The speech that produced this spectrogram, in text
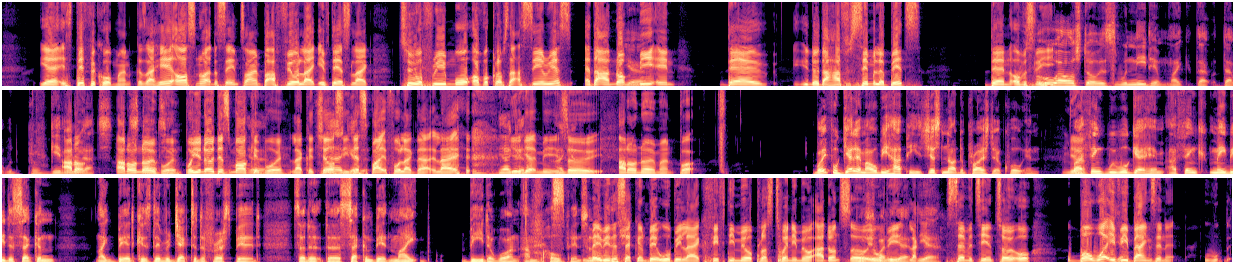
yeah, it's difficult, man, because I hear Arsenal at the same time, but I feel like if there's like two or three more other clubs that are serious and that are not Yeah. meeting their, you know, that have similar bids, then obviously who else though is would need him like that? That would give I don't, that. I don't know, starting. boy. But you know this market, Yeah. boy. Like a Chelsea, get they're it. spiteful like that. Like Yeah, you get get me. I get so I don't know, man. But But if we get him, I will be happy. It's just not the price they're quoting. But Yeah. I think we will get him. I think maybe the second like bid because they rejected the first bid, so the the second bid might be the one. I'm hoping. So maybe the second bit will be like 50 mil plus 20 mil add-ons, so it will 20, be yeah, like yeah. 70 in total. But what if he bangs in it?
